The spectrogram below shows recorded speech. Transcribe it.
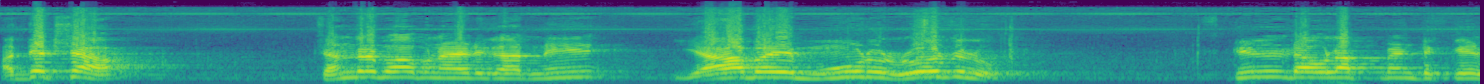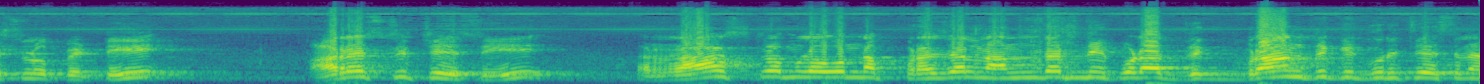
అధ్యక్ష చంద్రబాబు నాయుడు గారిని యాభై మూడు రోజులు స్కిల్ డెవలప్మెంట్ కేసులో పెట్టి అరెస్ట్ చేసి రాష్ట్రంలో ఉన్న ప్రజలను అందరినీ కూడా దిగ్భ్రాంతికి గురి చేసిన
